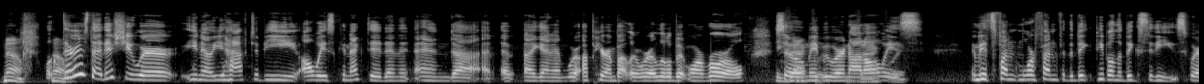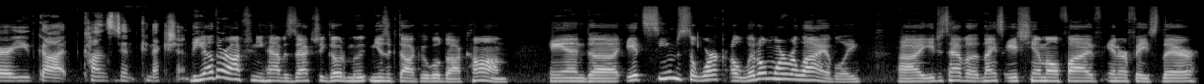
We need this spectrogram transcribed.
No, Well, no. there is that issue where you know you have to be always connected, and and uh, again, we're up here in Butler, we're a little bit more rural, so maybe we're not exactly. always. Maybe it's fun, more fun for the big people in the big cities where you've got constant connection. the other option you have is actually go to mu- music.google.com, and uh, it seems to work a little more reliably. Uh, you just have a nice HTML5 interface there,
